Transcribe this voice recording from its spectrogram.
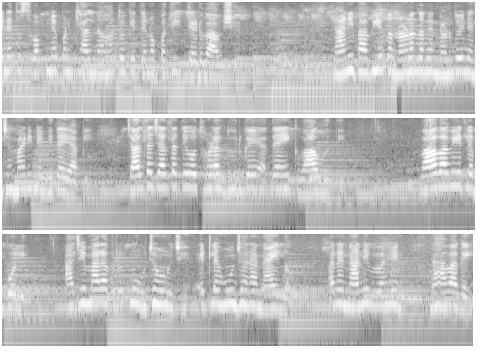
એને તો સ્વપ્ને પણ ખ્યાલ ન હતો કે તેનો પતિ તેડવા આવશે. નાની ભાભીએ તો નણંદ અને નણદોઈને જમાડીને વિદાય આપી. ચાલતા ચાલતા તેઓ થોડાક દૂર ગયા, ત્યાં એક વાવ હતી. વાવ આવી એટલે બોલી, આજે મારા વ્રતનું ઉજવણું છે, એટલે હું જરા નાહી લઉં. અને નાની બહેન નાહવા ગઈ.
